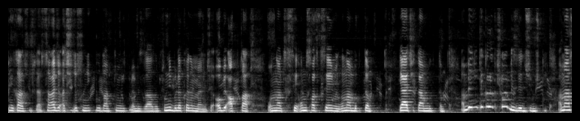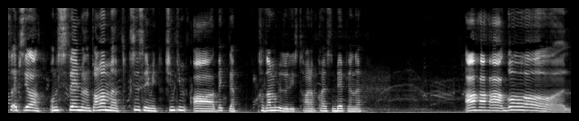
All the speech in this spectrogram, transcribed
Pekala çocuklar. Sadece açıkça Sonic buradan tüm gitmemiz lazım. Sonic bırakalım bence. O bir aptal. Onu artık sev onu artık sevmiyorum. Ondan bıktım. Gerçekten bıktım. Ama belki tek arkadaş olabiliriz diye düşünmüştüm. Ama aslında hepsi yalan. Onu hiç sevmiyorum tamam mı? Sizi sevmeyin. Şimdi kim? Aa bekle. Kazanmak üzereyiz. Tanrım kahretsin B planı. Ahaha gol.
